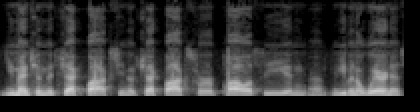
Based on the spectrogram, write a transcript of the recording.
You mentioned the checkbox, you know, checkbox for policy and uh, even awareness.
